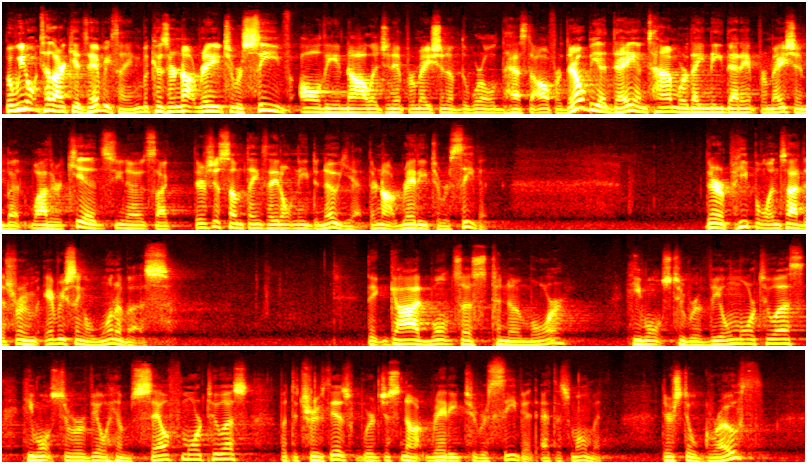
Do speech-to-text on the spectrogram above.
But we don't tell our kids everything because they're not ready to receive all the knowledge and information of the world has to offer. There'll be a day and time where they need that information, but while they're kids, you know, it's like there's just some things they don't need to know yet. They're not ready to receive it. There are people inside this room, every single one of us, that God wants us to know more. He wants to reveal more to us. He wants to reveal Himself more to us. But the truth is, we're just not ready to receive it at this moment. There's still growth,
